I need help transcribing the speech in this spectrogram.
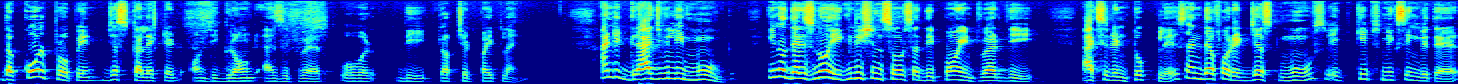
the cold propane just collected on the ground as it were over the ruptured pipeline and it gradually moved. You know there is no ignition source at the point where the accident took place and therefore, it just moves, it keeps mixing with air.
